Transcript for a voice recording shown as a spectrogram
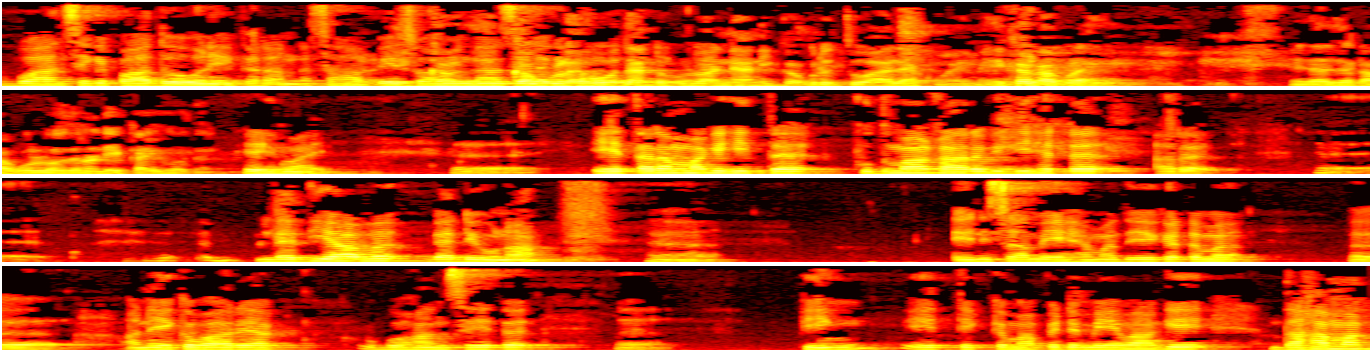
ඔබ වහන්සේගේ පාදෝවණය කරන්න සහ අපේ ස්වාමීන් වහන්සේලා කකුල හොදන්න පුළුවන් අනික කකුල තුවාලයක්මයි මේක කකුලයි මේ දවසේ කකුල් හොදනකොට එකයි හොදන්නේ. එහෙමයි. ඒ තරම් මගේ හිත පුදුමාකාර විදිහට අර ලැබියාව වැඩි වුණා. ඒ නිසා මේ හැම දෙයකටම අනේක වාරයක් ඔබ වහන්සේට පින් ඒත් එක්කම අපිට මේ වාගේ දහමක්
